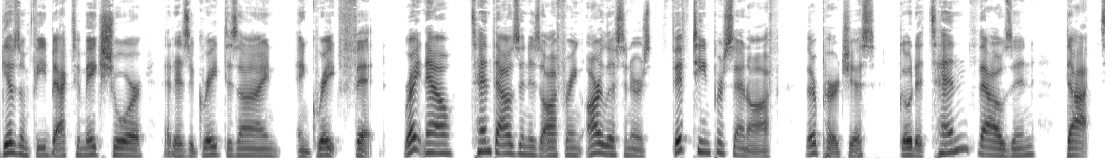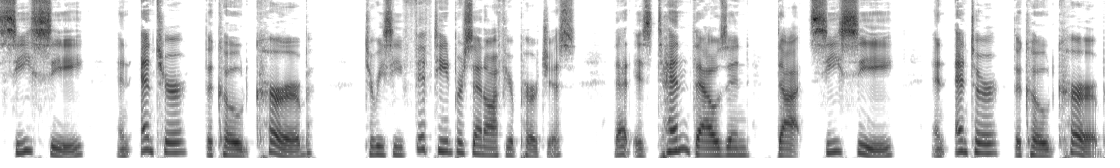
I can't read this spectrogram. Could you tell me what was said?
gives them feedback to make sure that it is a great design and great fit. Right now, 10,000 is offering our listeners 15% off their purchase. Go to 10,000.cc and enter the code CURB to receive 15% off your purchase. That is 10,000.cc and enter the code CURB.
